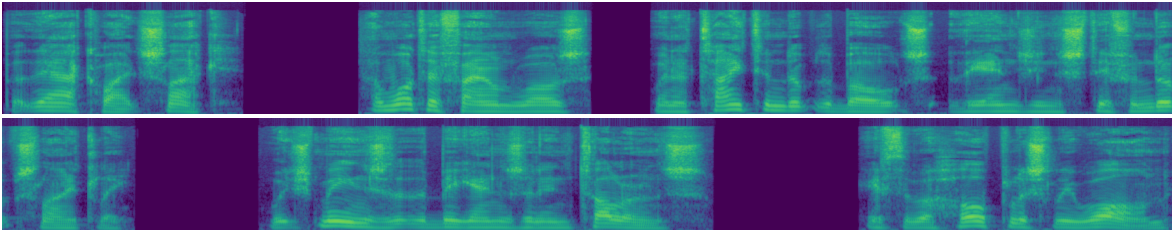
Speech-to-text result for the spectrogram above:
but they are quite slack. And what I found was, when I tightened up the bolts, the engine stiffened up slightly, which means that the big ends are in tolerance. If they were hopelessly worn,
